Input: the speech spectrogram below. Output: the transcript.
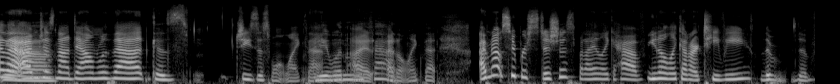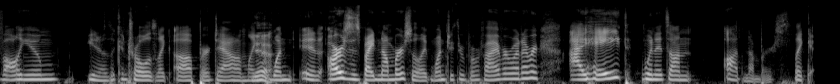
and I'm just not down with that because Jesus won't like that. He wouldn't I, that. I don't like that. I'm not superstitious, but I like have you know like on our TV the the volume you know the control is like up or down like Yeah. one and ours is by number so like one two three four five or whatever. I hate when it's on odd numbers. Like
